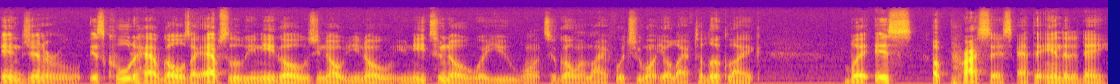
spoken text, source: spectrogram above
in general, it's cool to have goals. Like absolutely, you need goals. You know, you know, you need to know where you want to go in life, what you want your life to look like. But it's a process at the end of the day.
